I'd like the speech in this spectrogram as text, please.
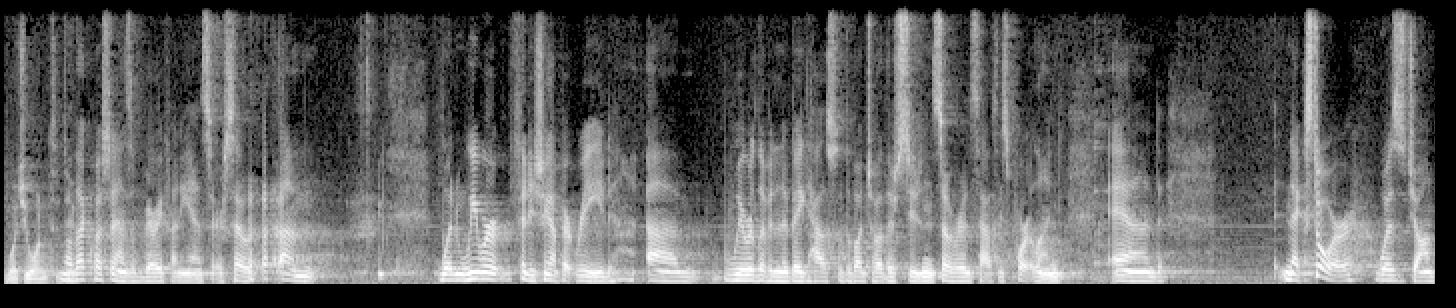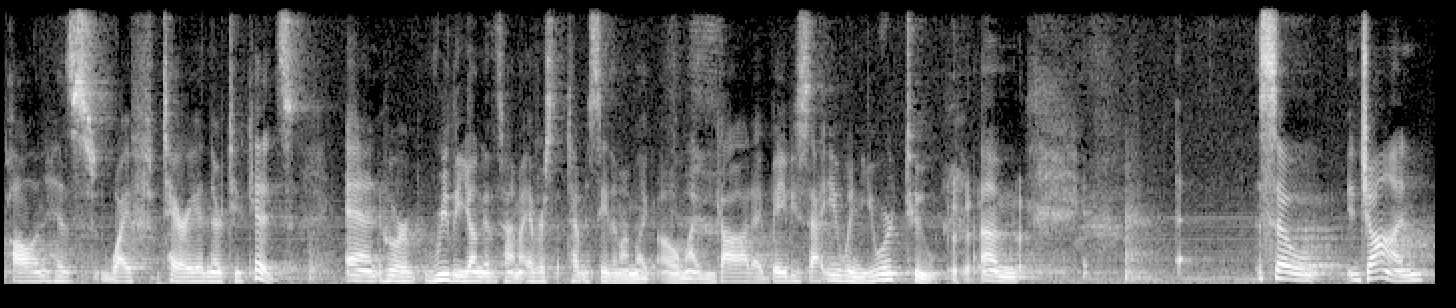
what you wanted to do? Well, that question has a very funny answer. So. Um, when we were finishing up at Reed, um, we were living in a big house with a bunch of other students over in Southeast Portland, and next door was John Paul and his wife Terry and their two kids, and who were really young at the time. I every time I see them, I'm like, oh my god, I babysat you when you were two. Um, so John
